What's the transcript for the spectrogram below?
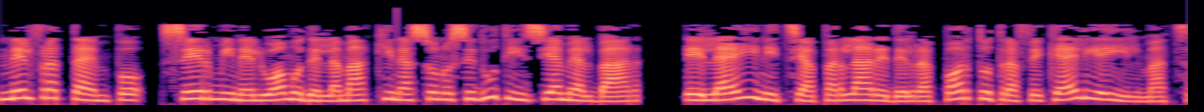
Nel frattempo, Sermin e l'uomo della macchina sono seduti insieme al bar, e lei inizia a parlare del rapporto tra Fekeli e Ilmaz,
